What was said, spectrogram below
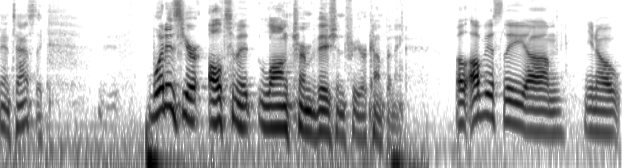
Fantastic. What is your ultimate long term vision for your company? Well, obviously, um, you know,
